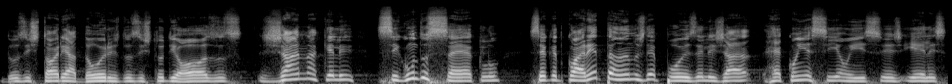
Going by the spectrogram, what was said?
dos historiadores, dos estudiosos, já naquele segundo século, cerca de 40 anos depois, eles já reconheciam isso e eles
